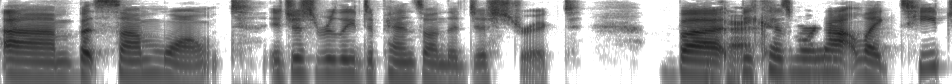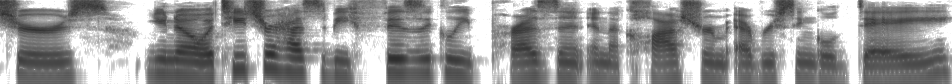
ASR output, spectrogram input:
um, but some won't. It just really depends on the district. But okay. because we're not like teachers, you know, a teacher has to be physically present in a classroom every single day,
